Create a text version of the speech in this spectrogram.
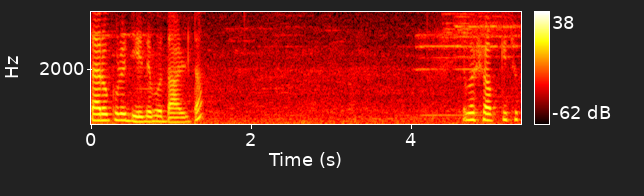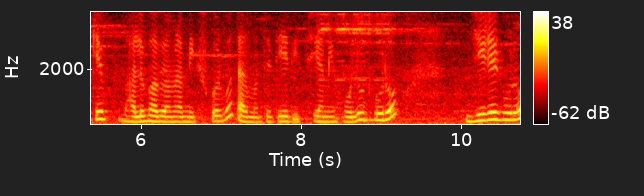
তার উপরে দিয়ে দেব ডালটা। এবার সব কিছুকে ভালোভাবে আমরা মিক্স করব। তার মধ্যে দিয়ে দিচ্ছি আমি হলুদ গুঁড়ো, জিরে গুঁড়ো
